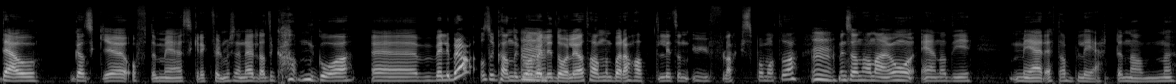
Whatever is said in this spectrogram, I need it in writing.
Det er jo ganske ofte med skrekkfilmer generelt at det kan gå eh, veldig bra, og så kan det gå Mm. veldig dårlig. At han bare har hatt litt sånn uflaks, på en måte. da. Mm. Men sånn, han er jo en av de mer etablerte navnene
